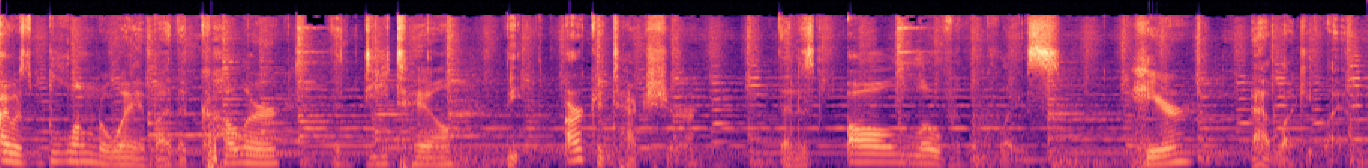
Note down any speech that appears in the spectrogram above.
I was blown away by the color, the detail, the architecture that is all over the place here at Lucky Land.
